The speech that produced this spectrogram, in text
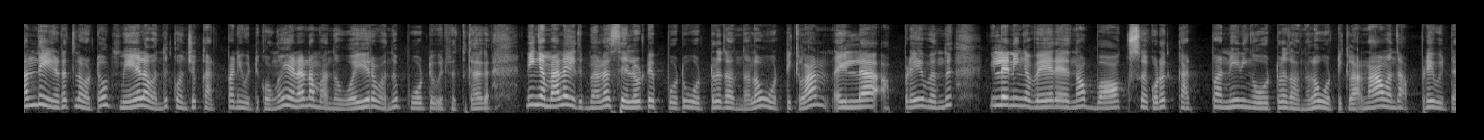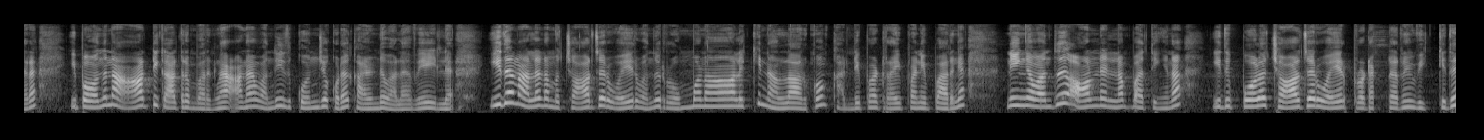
அந்த இடத்துல மட்டும் மேலே வந்து கொஞ்சம் கட் பண்ணி விட்டுக்கோங்க. ஏன்னா நம்ம அந்த ஒயரை வந்து போட்டு விடுறதுக்காக. நீங்கள் மேலே இது மேலே செலோ டேப் போட்டு ஒட்டுறதா இருந்தாலும் ஒட்டிக்கலாம். இல்லை அப்படியே வந்து இல்லை நீங்கள் வேறு எதுனா பாக்ஸை கூட கட் பண்ணி நீங்கள் ஒட்டுறதா இருந்தாலும் ஒட்டிக்கலாம். நான் வந்து அப்படியே விட்டுறேன். இப்போ வந்து நான் ஆட்டி காட்டுறேன் பாருங்களேன். ஆனால் வந்து இது கொஞ்சம் கூட கரண்டு வரவே இல்லை. இதனால் நம்ம சார்ஜர் ஒயர் வந்து ரொம்ப நாளைக்கு நல்லாயிருக்கும் கண்டிப்பாக ட்ரை பண்ணி பாருங்கள் நீங்கள் வந்து ஆன்லைன் ஆன்லைன்லாம் பார்த்தீங்கன்னா இது போல் சார்ஜர் ஒயர் ப்ரொடக்டரும் விற்கிது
